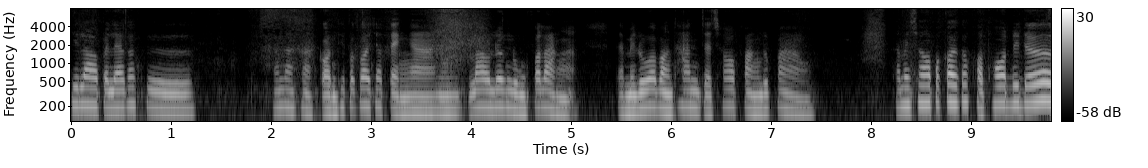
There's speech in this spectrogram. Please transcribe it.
ที่เล่าไปแล้วก็คือนั่นแหละค่ะก่อนที่ป้าก้อยจะแต่งงานเล่าเรื่องลุงฝรั่งอะ่ะ แต่ไม่รู้ว่าบางท่านจะชอบฟังหรือเปล่า ถ้าไม่ชอบป้าก้อยก็ขอโทษด้วยเด้อ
